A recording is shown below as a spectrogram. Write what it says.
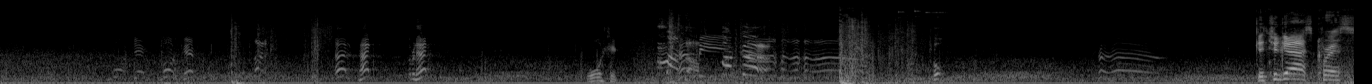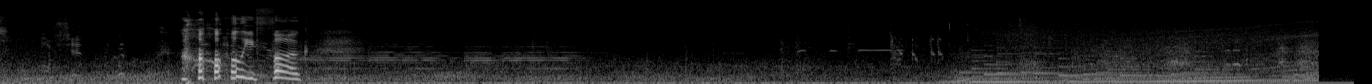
Oh. Get your gas, Chris. Holy fuck.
